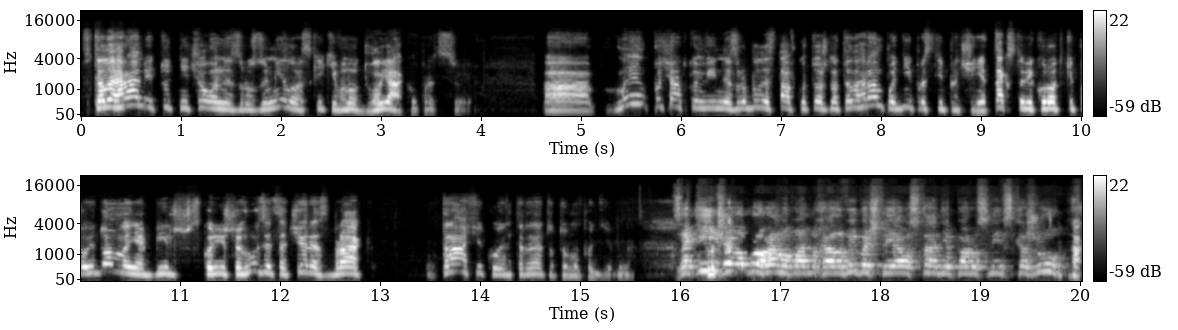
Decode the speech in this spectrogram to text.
В Телеграмі тут нічого не зрозуміло, оскільки воно двояко працює. А ми початком війни зробили ставку теж на Телеграм по одній простій причині: текстові короткі повідомлення більш скоріше грузяться через брак трафіку, інтернету, тому подібне. Закінчуємо програму, пан Михайло. Вибачте, я останні пару слів скажу. Так.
